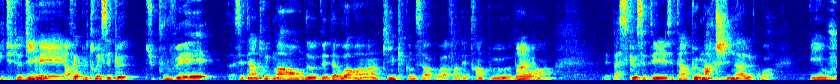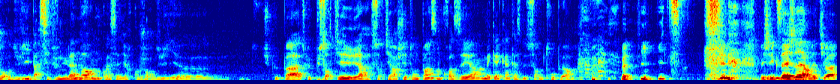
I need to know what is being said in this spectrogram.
Et tu te dis, mais en fait, le truc, c'est que tu pouvais. C'était un truc marrant d'avoir un kink comme ça, quoi. Enfin, d'être un peu. Euh, parce que c'était, c'était un peu marginal, quoi. Et aujourd'hui, bah, c'est devenu la norme, quoi. C'est-à-dire qu'aujourd'hui, euh, tu peux pas, tu peux plus sortir, sortir acheter ton pain sans croiser un mec avec un casque de Stormtrooper. Limite. J'exagère, mais tu vois,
